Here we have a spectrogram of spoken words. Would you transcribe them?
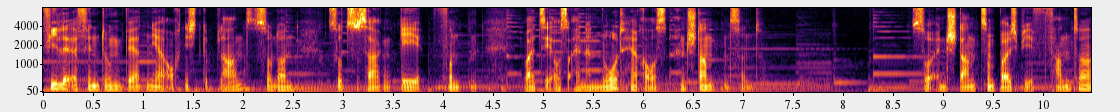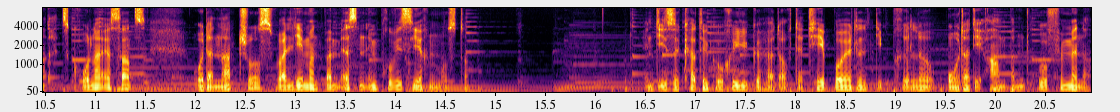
Viele Erfindungen werden ja auch nicht geplant, sondern sozusagen gefunden, weil sie aus einer Not heraus entstanden sind. So entstand zum Beispiel Fanta als Cola-Ersatz oder Nachos, weil jemand beim Essen improvisieren musste. In diese Kategorie gehört auch der Teebeutel, die Brille oder die Armbanduhr für Männer.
